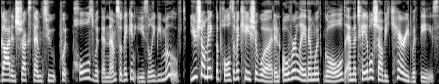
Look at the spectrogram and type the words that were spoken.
God instructs them to put poles within them so they can easily be moved. You shall make the poles of acacia wood and overlay them with gold, and the table shall be carried carried with these.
